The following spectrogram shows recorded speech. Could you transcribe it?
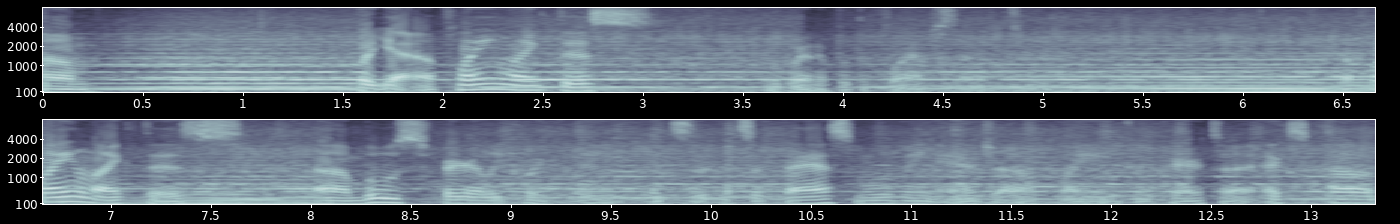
Um, but yeah, a plane like this. I'm going to put the flaps down too A plane like this uh, moves fairly quickly. It's a, it's a fast-moving, agile plane compared to X-Cub,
